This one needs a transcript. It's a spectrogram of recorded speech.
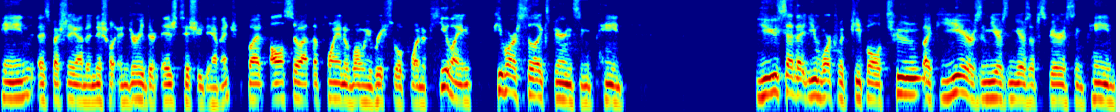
pain especially on initial injury there is tissue damage but also at the point of when we reach to a point of healing people are still experiencing pain. You said that you worked with people to like years and years and years of experiencing pain.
